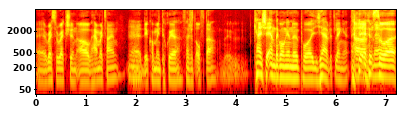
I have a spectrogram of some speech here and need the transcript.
resurrection av Hammer Time. Mm. Uh, det kommer inte ske särskilt ofta. Kanske enda gången nu på jävligt länge. Ja, så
